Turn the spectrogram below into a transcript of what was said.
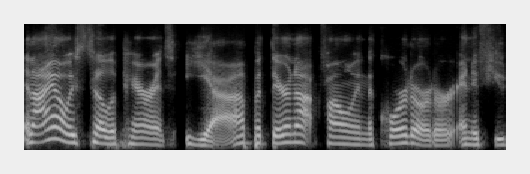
And i always tell the parents yeah but they're not following the court order. And if you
